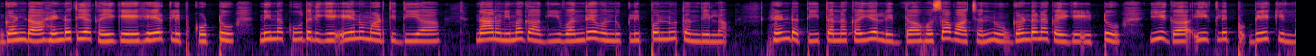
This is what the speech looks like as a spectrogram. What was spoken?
ಗಂಡ ಹೆಂಡತಿಯ ಕೈಗೆ ಹೇರ್ ಕ್ಲಿಪ್ ಕೊಟ್ಟು, ನಿನ್ನ ಕೂದಲಿಗೆ ಏನು ಮಾಡ್ತಿದ್ದೀಯಾ? ನಾನು ನಿಮಗಾಗಿ ಒಂದೇ ಒಂದು ಕ್ಲಿಪ್ಪನ್ನು ತಂದಿಲ್ಲ. ಹೆಂಡತಿ ತನ್ನ ಕೈಯಲ್ಲಿದ್ದ ಹೊಸ ವಾಚನ್ನು ಗಂಡನ ಕೈಗೆ ಇಟ್ಟು, ಈಗ ಈ ಕ್ಲಿಪ್ ಬೇಕಿಲ್ಲ.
